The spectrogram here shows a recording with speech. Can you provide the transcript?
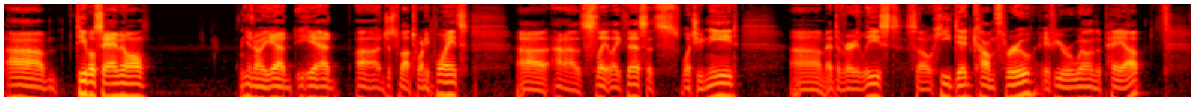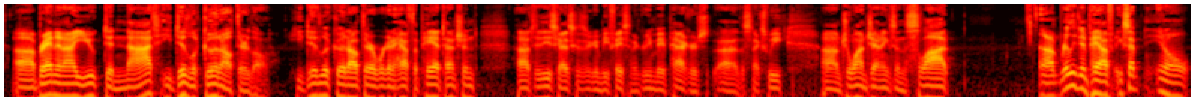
um, Deebo Samuel. You know, he had he had uh, just about twenty points uh, on a slate like this. It's what you need um, at the very least. So he did come through if you were willing to pay up. Uh, Brandon Aiyuk did not. He did look good out there, though. He did look good out there. We're going to have to pay attention uh, to these guys because they're going to be facing the Green Bay Packers uh, this next week. Um, Jauan Jennings in the slot. Uh, really didn't pay off, except, you know,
